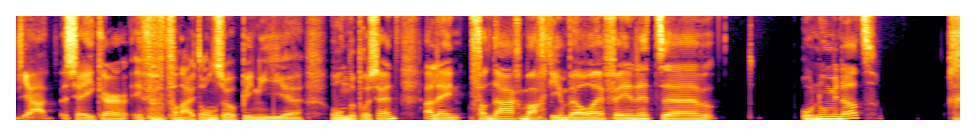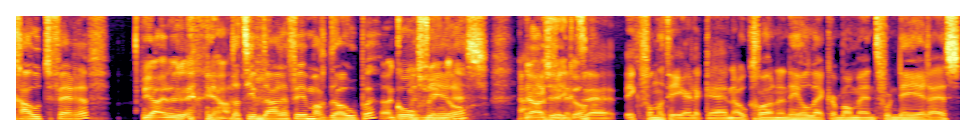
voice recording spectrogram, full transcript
ja, zeker. Vanuit onze opinie eh 100%. Alleen vandaag mag hij hem wel even in het, hoe noem je dat? Goudverf. Ja, en, ja. Dat hij hem daar even in mag dopen. Goldfinger. Ja, Ja, ik zeker. Het, eh, ik vond het heerlijk. hè. En ook gewoon een heel lekker moment voor Neres.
